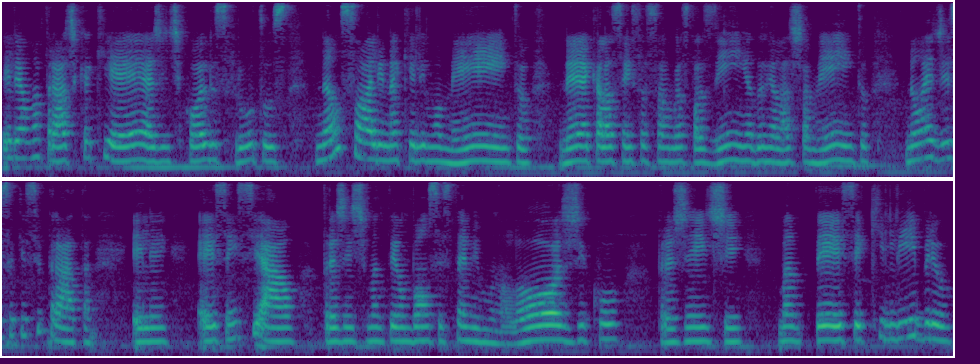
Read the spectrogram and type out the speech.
ele é uma prática que é, a gente colhe os frutos não só ali naquele momento, né, aquela sensação gostosinha do relaxamento, não é disso que se trata. Ele é essencial para a gente manter um bom sistema imunológico, para a gente manter esse equilíbrio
